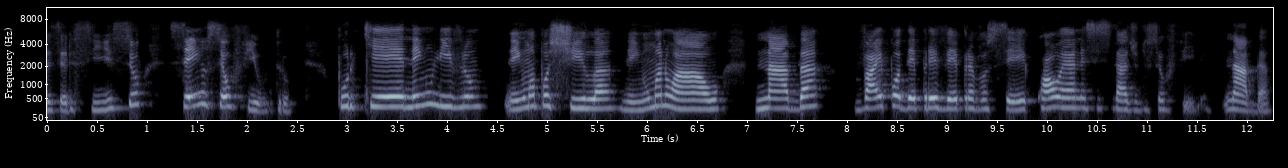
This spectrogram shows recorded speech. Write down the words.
exercício, sem o seu filtro. Porque nenhum livro, nenhuma apostila, nenhum manual, nada vai poder prever para você qual é a necessidade do seu filho. Nada.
